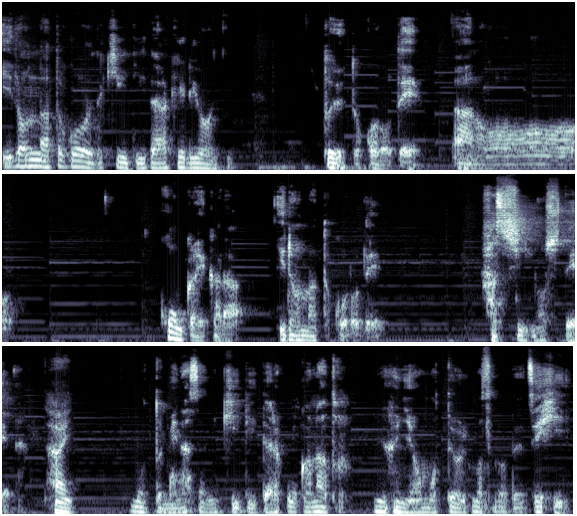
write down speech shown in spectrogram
いろんなところで聞いていただけるようにというところで、あのー今回からいろんなところで発信をして、はい。もっと皆さんに聞いていただこうかなというふうに思っておりますので、ぜひ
